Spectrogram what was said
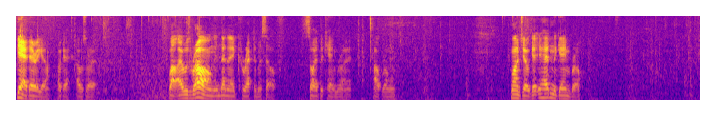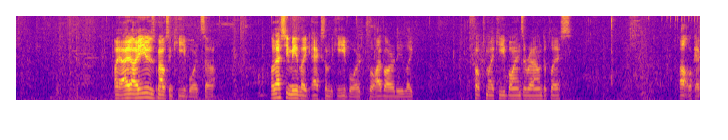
Yeah, there we go. Okay, I was right. Well, I was wrong, and then I corrected myself. So I became right. Oh, wrong one. Come on, Joe. Get your head in the game, bro. Oh, I, I use mouse and keyboard, so... Unless you mean, like, X on the keyboard. Well, I've already, like, fucked my keybinds around the place. Oh, okay.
